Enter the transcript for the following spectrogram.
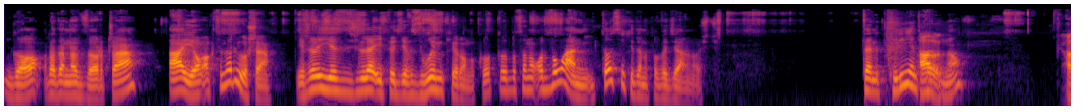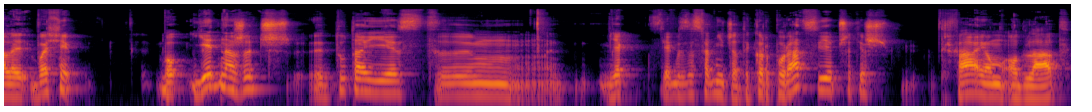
go Rada Nadzorcza, a ją akcjonariusze. Jeżeli jest źle i to idzie w złym kierunku, to zostaną odwołani. I to jest ich jedyna odpowiedzialność. Ten klient... Ale, no. ale właśnie, bo jedna rzecz y, tutaj jest jak, jakby zasadnicza. Te korporacje przecież trwają od lat,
